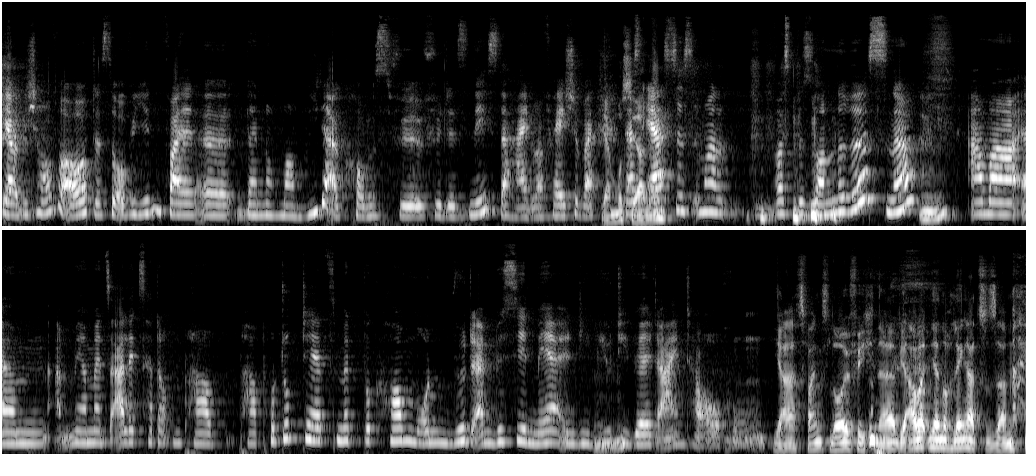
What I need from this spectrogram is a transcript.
Ja, und ich hoffe auch, dass du auf jeden Fall äh, dann nochmal wiederkommst für, für das nächste Hydra Facial, weil ja, das ja, ne? erste ist immer was Besonderes. ne? Mhm. Aber ähm, wir haben jetzt, Alex hat auch ein paar paar Produkte jetzt mitbekommen und würde ein bisschen mehr in die mhm. Beauty-Welt eintauchen. Ja, zwangsläufig. Ne? Wir arbeiten ja noch länger zusammen.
